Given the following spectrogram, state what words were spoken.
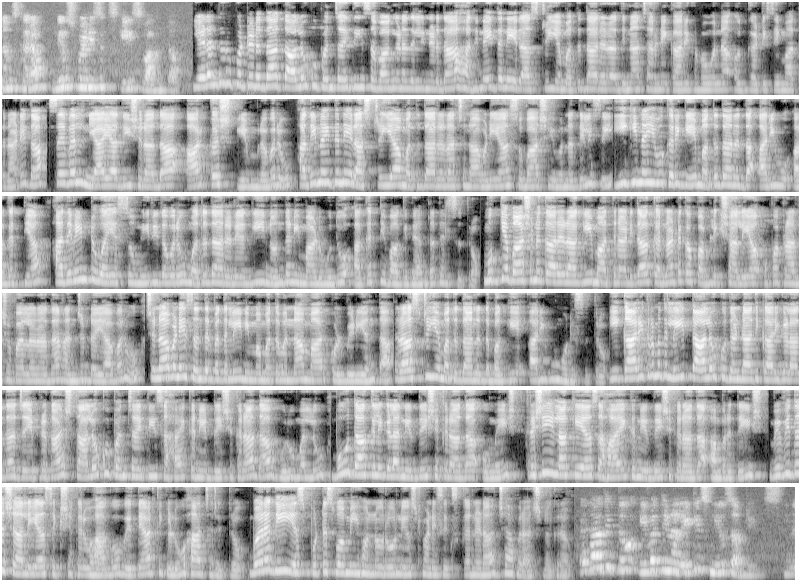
ನಮಸ್ಕಾರ news twenty six ಸ್ವಾಗತ. ಯಳಂದೂರು ಪಟ್ಟಣದ ತಾಲೂಕು ಪಂಚಾಯಿತಿ ಸಭಾಂಗಣದಲ್ಲಿ ನಡೆದ ಹದಿನೈದನೇ ರಾಷ್ಟ್ರೀಯ ಮತದಾರರ ದಿನಾಚರಣೆ ಕಾರ್ಯಕ್ರಮವನ್ನು ಉದ್ಘಾಟಿಸಿ ಮಾತನಾಡಿದ ಸಿವಿಲ್ ನ್ಯಾಯಾಧೀಶರಾದ ಆರ್ಕಶ್ ಎಂ ರವರು, ಹದಿನೈದನೇ ರಾಷ್ಟ್ರೀಯ ಮತದಾರರ ಚುನಾವಣೆಯ ಶುಭಾಶಯವನ್ನು ತಿಳಿಸಿ, ಈಗಿನ ಯುವಕರಿಗೆ ಮತದಾನದ ಅರಿವು ಅಗತ್ಯ, ಹದಿನೆಂಟು ವಯಸ್ಸು ಮೀರಿದವರು ಮತದಾರರಾಗಿ ನೋಂದಣಿ ಮಾಡುವುದು ಅಗತ್ಯವಾಗಿದೆ ಅಂತ ತಿಳಿಸಿದ್ರು. ಮುಖ್ಯ ಭಾಷಣಕಾರರಾಗಿ ಮಾತನಾಡಿದ ಕರ್ನಾಟಕ ಪಬ್ಲಿಕ್ ಶಾಲೆಯ ಉಪ ಪ್ರಾಂಶುಪಾಲರಾದ ರಂಜುಂಡಯ್ಯ ಅವರು, ಚುನಾವಣೆ ಸಂದರ್ಭದಲ್ಲಿ ನಿಮ್ಮ ಮತವನ್ನ ಮಾರ್ಕೊಳ್ಬೇಡಿ ಅಂತ ರಾಷ್ಟ್ರೀಯ ಮತದಾನದ ಬಗ್ಗೆ ಅರಿವು ಮೂಡಿಸಿದ್ರು. ಈ ಕಾರ್ಯಕ್ರಮದಲ್ಲಿ ತಾಲೂಕು ದಂಡಾಧಿಕಾರಿಗಳಾದ ಜಯಪ್ರಕಾಶ್, ತಾಲೂಕು ಪಂಚಾಯಿತಿ ಸಹಾಯಕ ನಿರ್ದೇಶಕರಾದ ಗುರುಮಲ್ಲು, ಭೂ ದಾಖಲೆಗಳ ನಿರ್ದೇಶಕರಾದ ಉಮೇಶ್, ಕೃಷಿ ಇಲಾಖೆಯ ಸಹಾಯಕ ನಿರ್ದೇಶಕರಾದ ಅಮೃತೇಶ್, ವಿವಿಧ ಶಾಲೆಯ ಶಿಕ್ಷಕರು ಹಾಗೂ ವಿದ್ಯಾರ್ಥಿಗಳು ಹಾಜರಿದ್ದರು ವರದಿ S. Puttaswamy, Honnur, news twenty six, Kannada, Chamarajanagar. ಇವತ್ತಿನ ಲೇಟೆಸ್ಟ್ ನ್ಯೂಸ್ ಅಪ್ಡೇಟ್ಸ್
